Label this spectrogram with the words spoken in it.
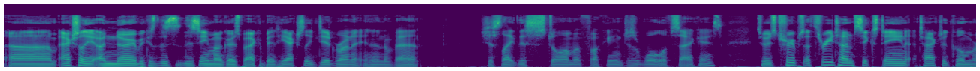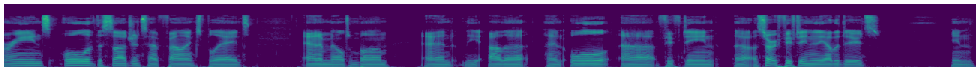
Um, actually, I know because this this email goes back a bit. He actually did run it in an event, just like this storm of fucking just wall of psychos. So his troops are three times sixteen tactical marines. All of the sergeants have phalanx blades and a melter bomb, and the other and all uh fifteen uh sorry fifteen of the other dudes in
